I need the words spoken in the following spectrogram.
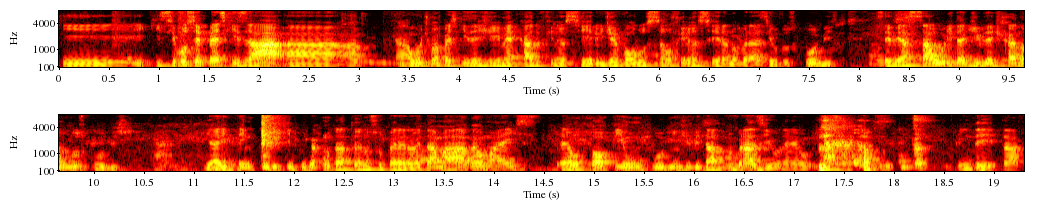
que, que se você pesquisar a, a última pesquisa de mercado financeiro e de evolução financeira no Brasil dos clubes, você vê a saúde da dívida de cada um dos clubes. E aí tem clube que fica contratando o super-herói da Marvel, mas é o top 1 clube endividado do Brasil, né? Para entender, tá?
